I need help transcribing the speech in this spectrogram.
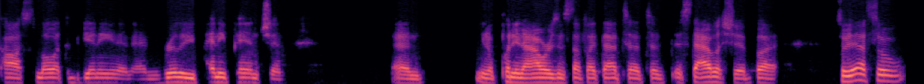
costs low at the beginning and, and really penny pinch and, and, you know, putting hours and stuff like that to, to establish it. But, so yeah, so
